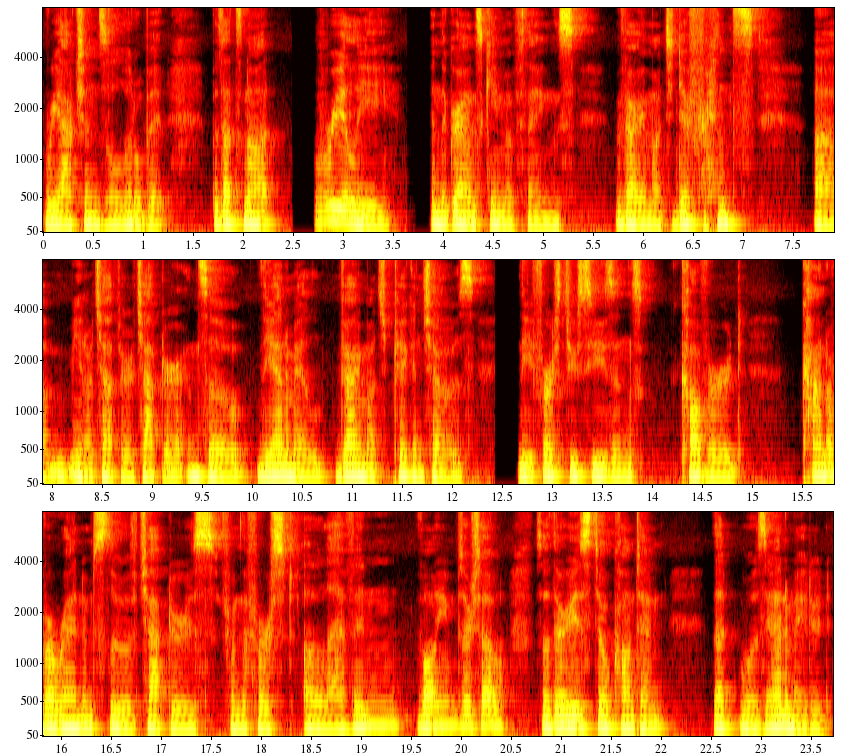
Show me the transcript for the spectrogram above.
reactions a little bit. But that's not really, in the grand scheme of things, very much difference, um, you know, chapter to chapter. And so the anime very much pick and chose. The first two seasons covered kind of a random slew of chapters from the first 11 volumes or so. So there is still content that was animated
